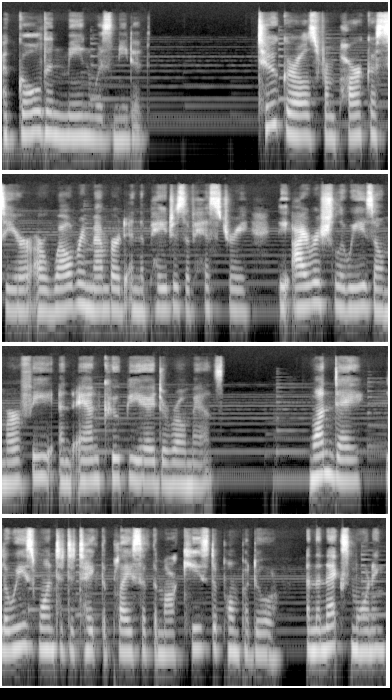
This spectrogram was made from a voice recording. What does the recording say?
A golden mean was needed. Two girls from aux Cerfs are well remembered in the pages of history the Irish Louise O'Murphy and Anne Couppier de Romance. One day, Louise wanted to take the place of the Marquise de Pompadour, and the next morning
